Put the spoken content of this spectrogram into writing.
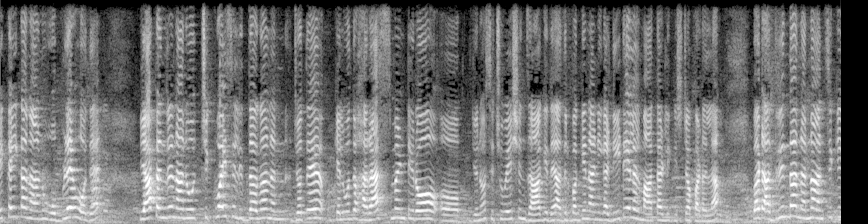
ಏಕೈಕ ನಾನು ಒಬ್ಬಳೇ ಹೋದೆ. ಯಾಕಂದ್ರೆ ನಾನು ಚಿಕ್ಕ ವಯಸ್ಸಲ್ಲಿದ್ದಾಗ ನನ್ನ ಜೊತೆ ಕೆಲವೊಂದು ಹರಾಸ್ಮೆಂಟ್ ಇರೋ ಯುನೋ ಸಿಚುವೇಶನ್ಸ್ ಆಗಿದೆ. ಅದ್ರ ಬಗ್ಗೆ ನಾನೀಗ ಡೀಟೇಲಲ್ಲಿ ಮಾತಾಡ್ಲಿಕ್ಕೆ ಇಷ್ಟಪಡಲ್ಲ. ಬಟ್ ಅದರಿಂದ ನನ್ನ ಅನಿಸಿಕೆ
